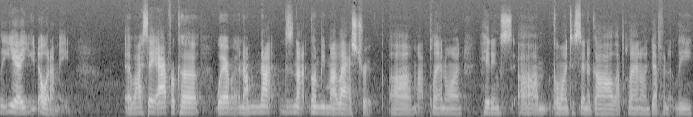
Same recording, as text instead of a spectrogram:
yeah, you know what I mean. If I say Africa, wherever, and I'm not, this is not going to be my last trip. Um, I plan on hitting, um, going to Senegal. I plan on definitely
